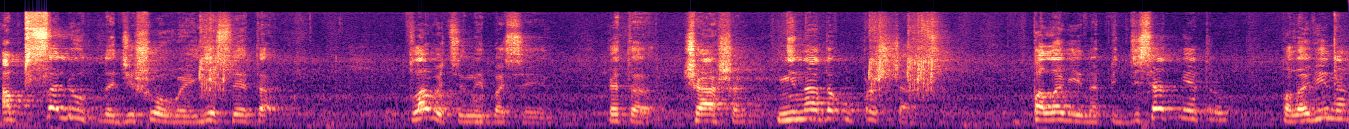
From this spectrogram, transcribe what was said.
абсолютно дешевые, если это плавательный бассейн, это чаша, не надо упрощаться. Половина 50 метров, половина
